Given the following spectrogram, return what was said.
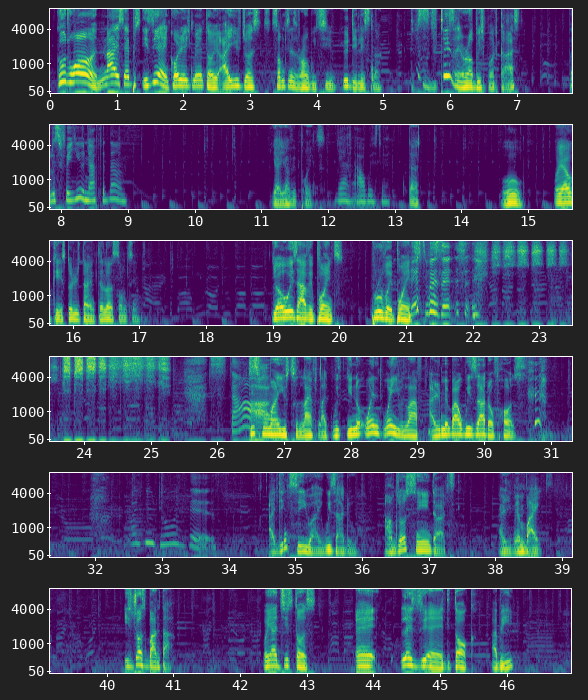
good one, nice episode. Is it encouragement or are you just something's wrong with you? You, the listener. This is this is a rubbish podcast. But it's for you, not for them. Yeah, you have a point. Yeah, I always do. That. Oh, oh yeah. Okay, story time. Tell us something. You always have a point. Prove a point. This wasn't. Stop. this woman used to laugh like you know when when you laugh. I remember Wizard of Oz. Why are you doing this? I didn't say you are a wizard though. I'm just saying that I remember it. It's just banter. Oh yeah, gist us. Eh, let's do uh, the talk, Abby.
